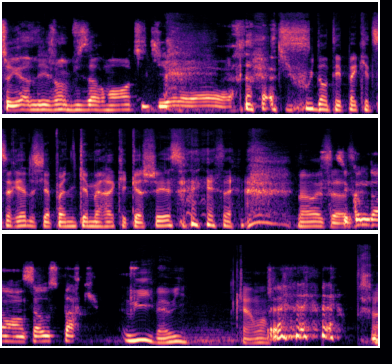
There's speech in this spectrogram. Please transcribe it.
tu regardes les gens bizarrement, tu te dis, oh là là. tu fouilles dans tes paquets de céréales s'il n'y a pas une caméra qui est cachée. C'est c'est- non, ouais, ça- C'est comme dans South Park. Oui, bah oui, clairement. Ah,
